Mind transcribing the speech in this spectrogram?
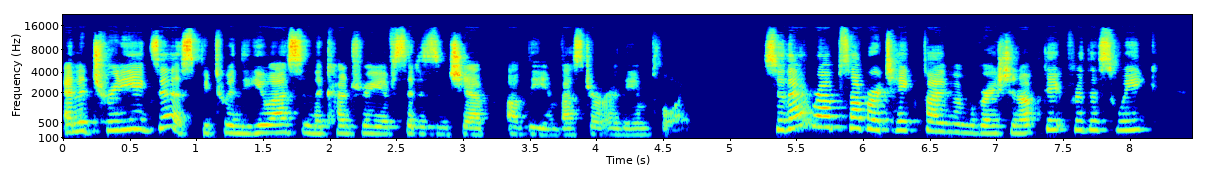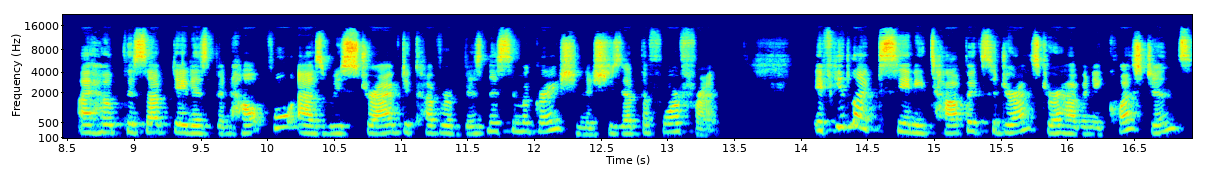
and a treaty exists between the U.S. and the country of citizenship of the investor or the employee. So that wraps up our Take 5 immigration update for this week. I hope this update has been helpful as we strive to cover business immigration issues at the forefront. If you'd like to see any topics addressed or have any questions,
